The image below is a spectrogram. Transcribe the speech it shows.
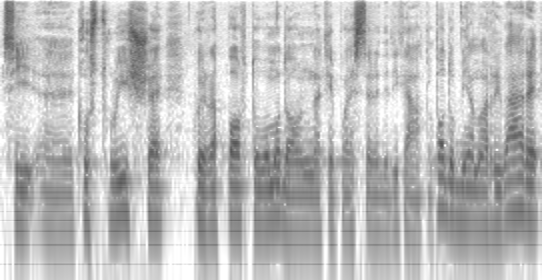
si eh, costruisce quel rapporto uomo-donna che può essere dedicato. Poi dobbiamo arrivare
